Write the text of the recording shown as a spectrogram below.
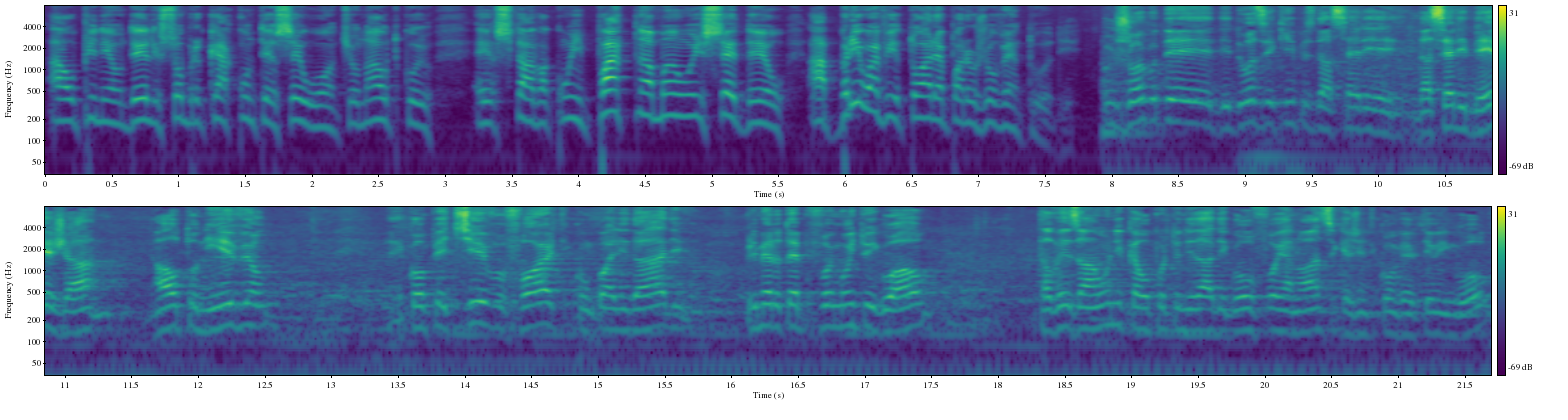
a opinião dele sobre o que aconteceu ontem. O Náutico estava com empate na mão e cedeu, abriu a vitória para o Juventude. Um jogo de, de duas equipes da série, da série B já, alto nível, competitivo, forte, com qualidade. Primeiro tempo foi muito igual. Talvez a única oportunidade de gol foi a nossa, que a gente converteu em gol.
